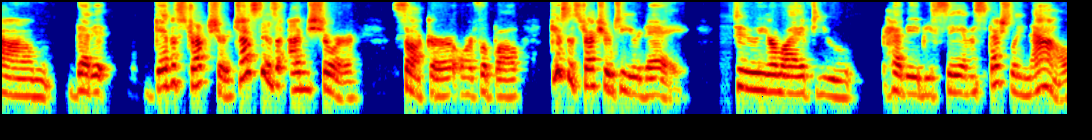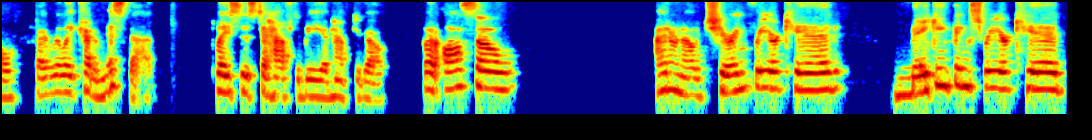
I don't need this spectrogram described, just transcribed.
um, that it gave a structure, just as I'm sure soccer or football gives a structure to your day, to your life. You have ABC, and especially now, I really kind of miss that places to have to be and have to go. But also, I don't know, cheering for your kid, making things for your kid,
